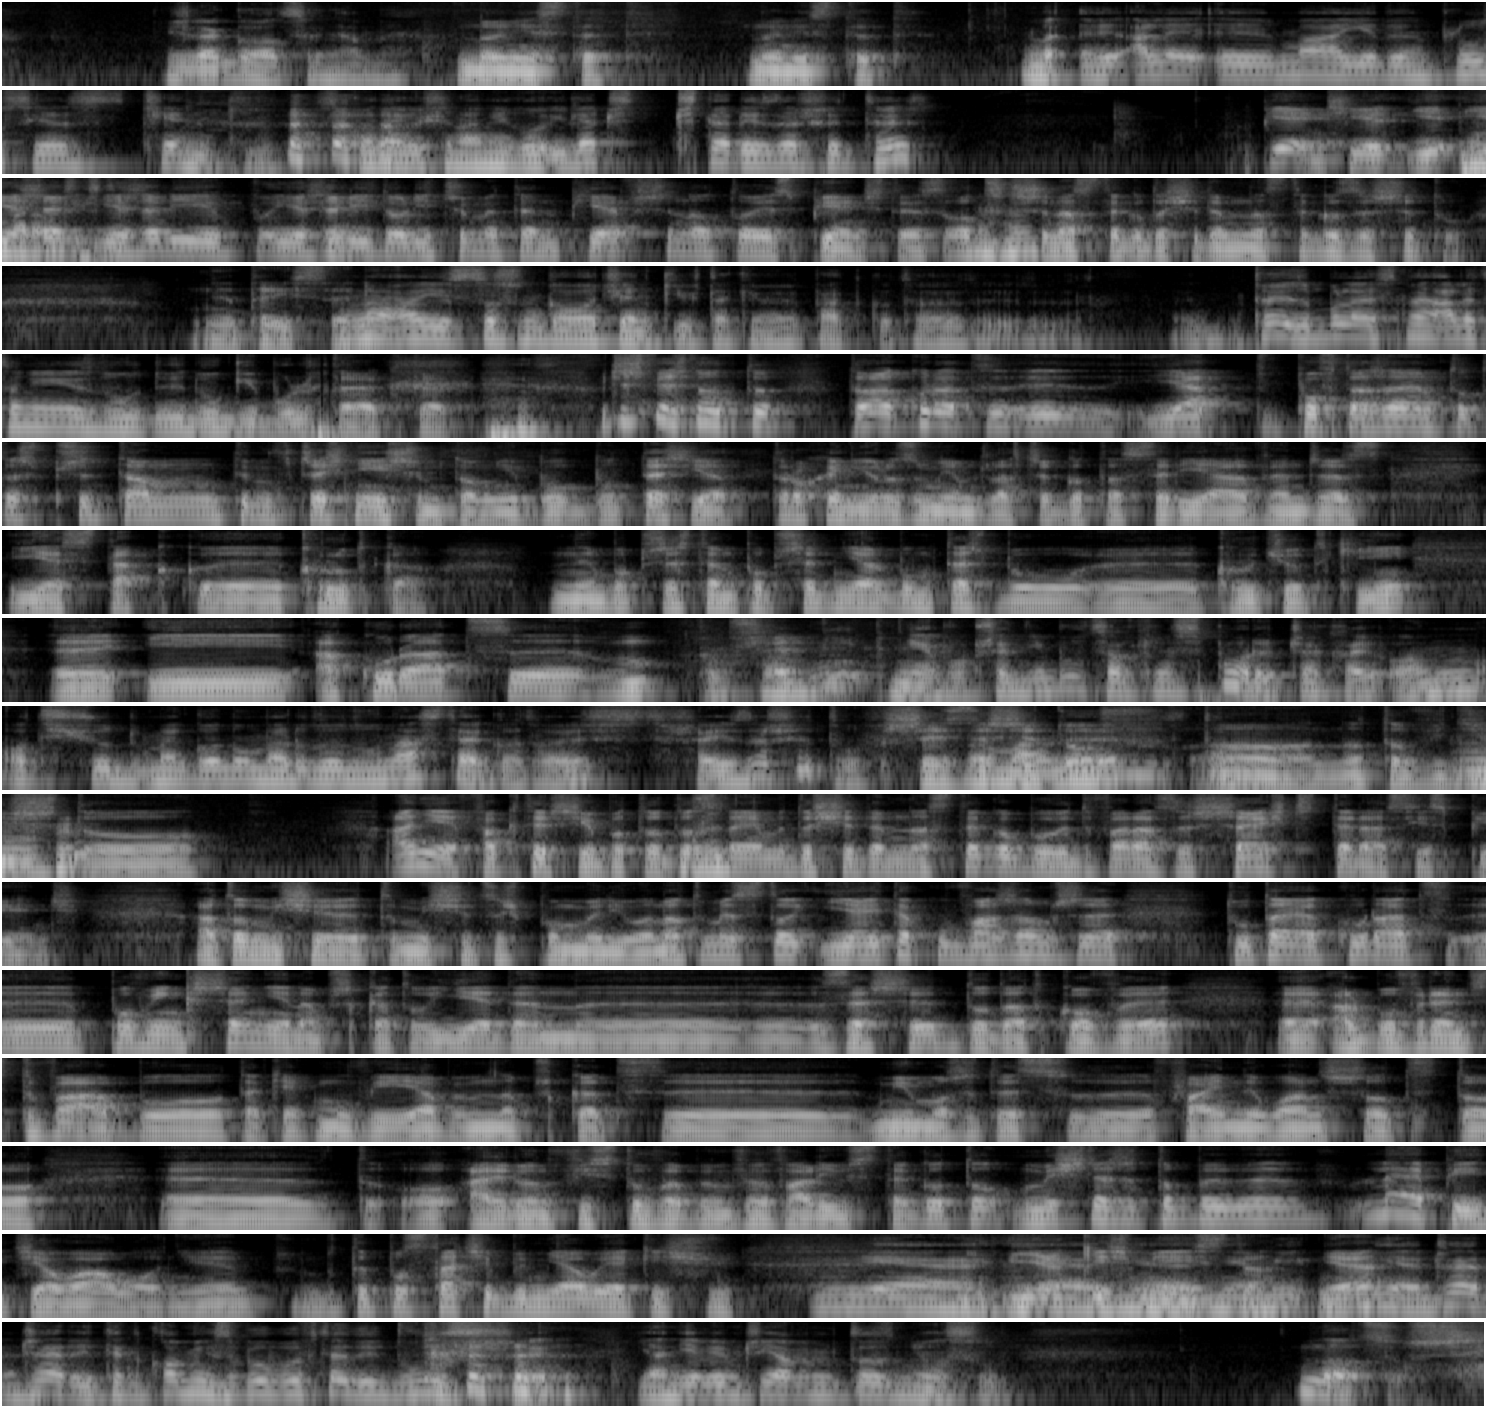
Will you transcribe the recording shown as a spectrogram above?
Źle go oceniamy. No niestety. No niestety. Y, Ale y, ma jeden plus, jest cienki. Składają się na niego ile? Cz- Cztery zeszyty? Pięć. Je, je, jeżeli, jeżeli, jeżeli doliczymy ten pierwszy, no to jest pięć. To jest od 13 do 17 zeszytu tej serii. No, a jest stosunkowo cienki w takim wypadku. To, to jest bolesne, ale to nie jest dłu- długi ból. Tak, tak. Chociaż wiesz, no to, to akurat y, ja powtarzałem to też przy tam, tym wcześniejszym tomie, bo, bo też ja trochę nie rozumiem, dlaczego ta seria Avengers jest tak y, krótka. Y, Bo przecież ten poprzedni album też był y, króciutki y, i akurat Poprzedni? Nie, poprzedni był całkiem spory. Czekaj, on od siódmego numeru do dwunastego. To jest sześć zeszytów. Sześć Normalny zeszytów? tom. O, no to widzisz, to... A nie, faktycznie, bo to dostajemy do 17, były dwa razy 6, teraz jest 5. A to mi się, to mi się coś pomyliło. Natomiast to ja i tak uważam, że tutaj akurat y, powiększenie na przykład o jeden y, zeszyt dodatkowy, y, albo wręcz dwa, bo tak jak mówię, ja bym na przykład, y, mimo że to jest y, fajny one shot, to, y, to Iron Fistówę bym wywalił z tego, to myślę, że to by lepiej działało, nie? Bo te postacie by miały jakieś Nie, jakieś nie, miejsca, Nie, mi- nie? nie Jer- Jerry, ten komiks byłby wtedy dłuższy. Ja nie wiem, czy ja bym to zniósł. No cóż.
